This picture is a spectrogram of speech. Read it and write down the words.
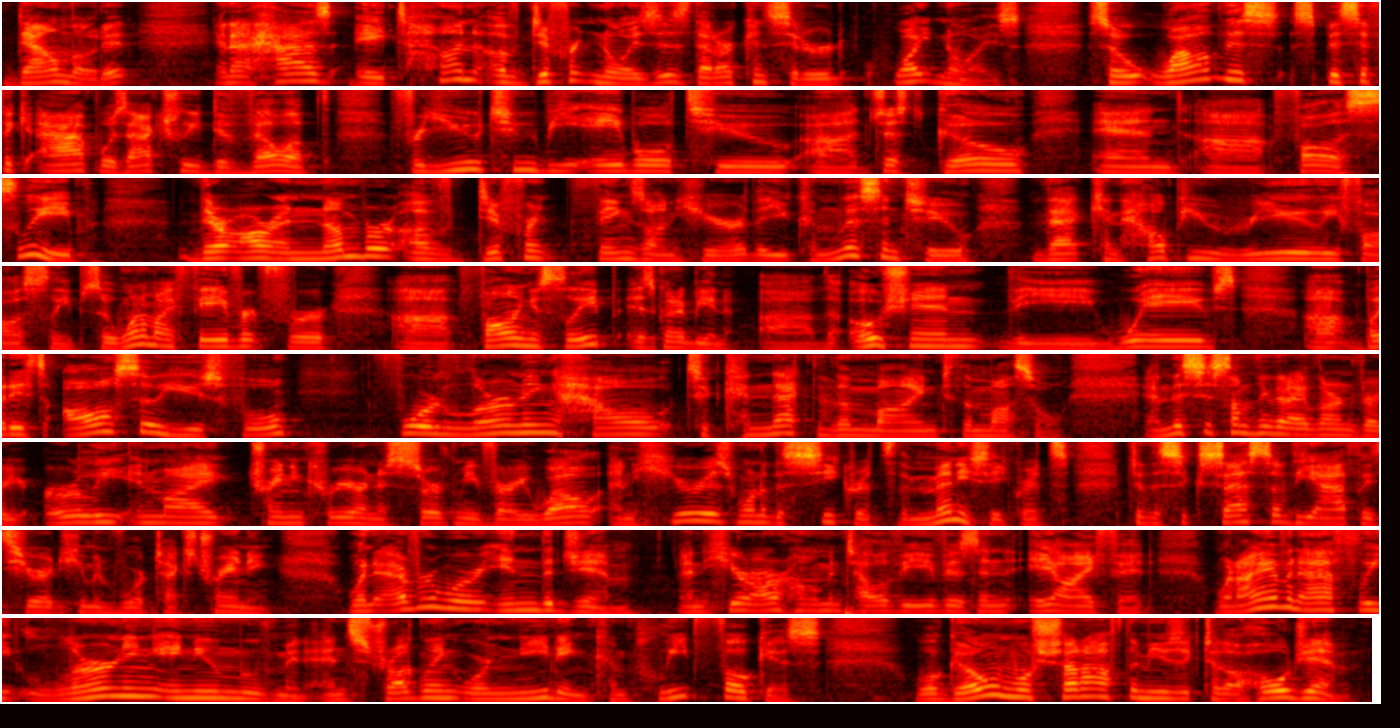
Download it, and it has a ton of different noises that are considered white noise. So, while this specific app was actually developed for you to be able to uh, just go and uh, fall asleep, there are a number of different things on here that you can listen to that can help you really fall asleep. So, one of my favorite for uh, falling asleep is going to be in, uh, the ocean, the waves, uh, but it's also useful for learning how to connect the mind to the muscle. And this is something that I learned very early in my training career and has served me very well. And here is one of the secrets, the many secrets, to the success of the athletes here at Human Vortex Training. Whenever we're in the gym, and here our home in Tel Aviv is an AI Fit, when I have an athlete learning a new movement and struggling or needing complete focus, we'll go and we'll shut off the music to the whole gym.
